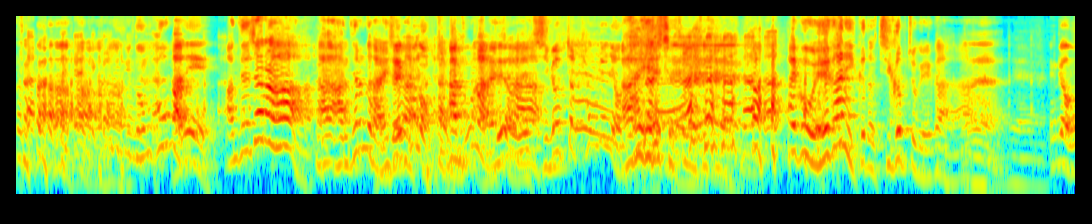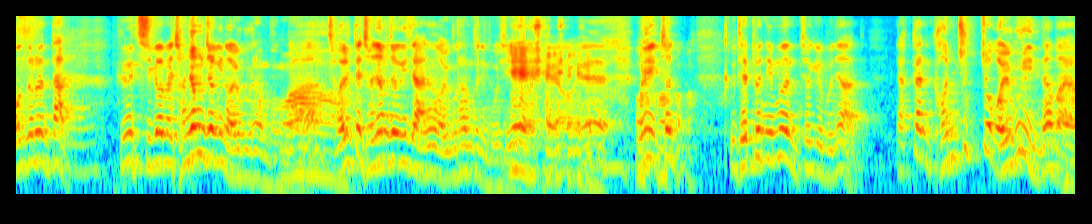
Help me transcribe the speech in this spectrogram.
아니, 너무 고우면 아니. 안, 안 되잖아. 아, 안 되는 건 아니지만. 될건 없죠. 안 되는 건. 예, 직업적 편견이 없어요. 아, 예, 죄송해요. 아니, 그 외관이 있거든. 직업적 외관. 네. 예. 그러니까 오늘은 딱 그 직업의 전형적인 얼굴 한 분과 와. 절대 전형적이지 않은 얼굴 한 분이 모신 예. 것 같아요. 예. 우리 저 그 대표님은 저기 뭐냐 약간 건축 쪽 얼굴이 있나 봐요.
